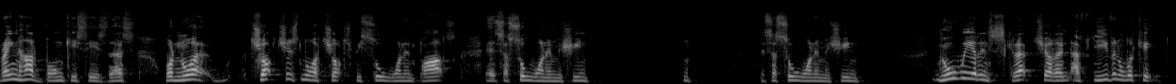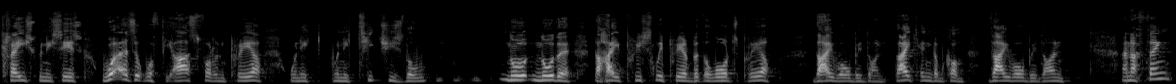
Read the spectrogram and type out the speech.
Reinhard Bonnke says this, we're not, church is not a church with soul winning parts, it's a soul winning machine. Hmm. It's a soul winning machine. Nowhere in Scripture, and if you even look at Christ when he says, What is it with the ask for in prayer? When he, when he teaches the, no, no the, the high priestly prayer, but the Lord's Prayer, Thy will be done. Thy kingdom come, Thy will be done. And I think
